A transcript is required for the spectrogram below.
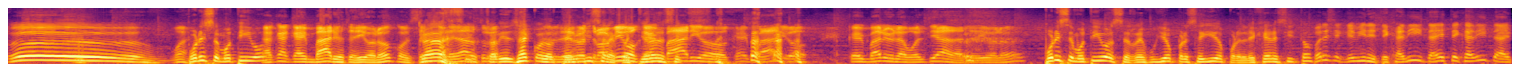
Uh, bueno, Por ese motivo, acá caen varios, te digo, ¿no? Con Claro, sexualidad. ya cuando de te nuestro amigo caen varios, caen varios, caen varios en la volteada, te digo, ¿no? por ese motivo se refugió perseguido por el ejército. Parece que viene Tejadita, es Tejadita el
